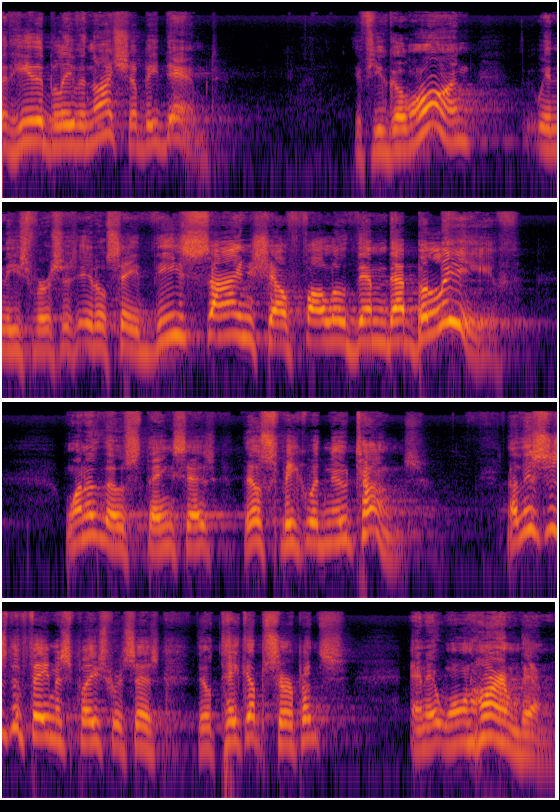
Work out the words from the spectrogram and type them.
But he that believeth not shall be damned. If you go on in these verses, it'll say, These signs shall follow them that believe. One of those things says, They'll speak with new tongues. Now, this is the famous place where it says, They'll take up serpents and it won't harm them.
